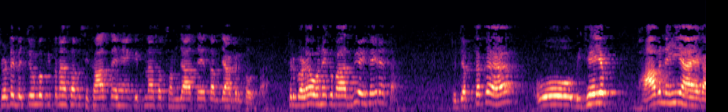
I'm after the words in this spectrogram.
छोटे बच्चों को कितना सब सिखाते हैं, कितना सब समझाते हैं, तब जाकर के होता है। फिर बड़े होने के बाद भी ऐसा ही रहता है। तो जब तक वो विधेय भाव नहीं आएगा।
